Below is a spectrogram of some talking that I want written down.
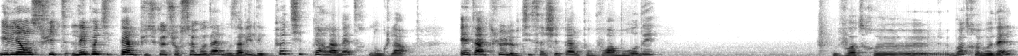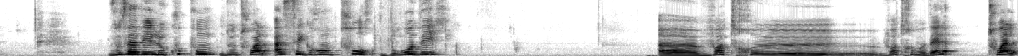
Il y a ensuite les petites perles, puisque sur ce modèle, vous avez des petites perles à mettre. Donc là, est inclus le petit sachet de perles pour pouvoir broder votre modèle. Vous avez le coupon de toile assez grand pour broder euh, votre, modèle. Toile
